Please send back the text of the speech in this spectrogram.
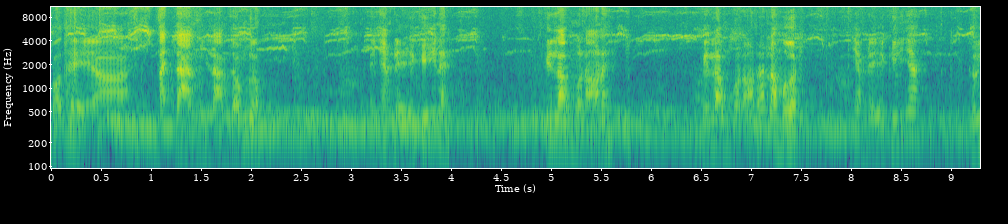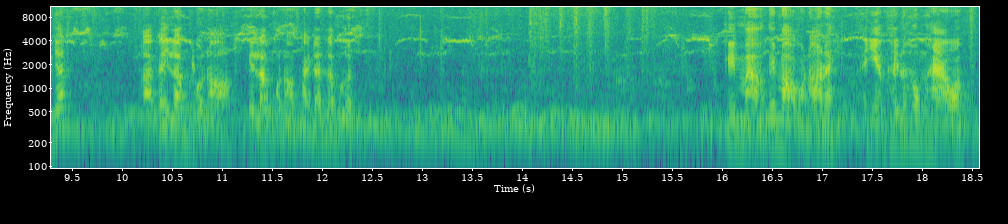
có thể à, tách đàn mình làm giống được. Anh em để ý kỹ này. Cái lông của nó này. Cái lông của nó rất là mượt. Anh em để ý kỹ nhá. Thứ nhất là cái lông của nó cái lông của nó phải rất là mượt. Cái màu cái mỏ của nó này anh em thấy nó hồng hào không?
